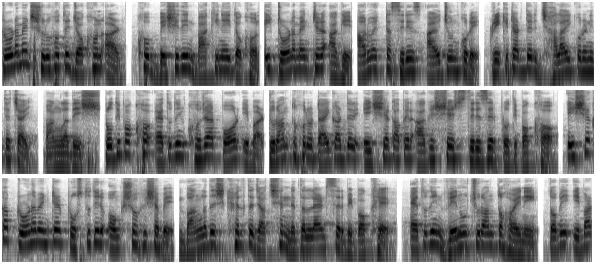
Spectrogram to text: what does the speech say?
টুর্নামেন্ট শুরু হতে যখন আর খুব বেশি দিন বাকি নেই তখন। এই টুর্নামেন্টের আগে আরও একটা সিরিজ আয়োজন করে ক্রিকেটারদের ঝালাই করে নিতে চাই বাংলাদেশ। প্রতিপক্ষ এতদিন খোঁজার পর এবার চূড়ান্ত হলো টাইগারদের এশিয়া কাপের আগের শেষ সিরিজের প্রতিপক্ষ। এশিয়া কাপ টুর্নামেন্টের প্রস্তুতির অংশ হিসেবে বাংলাদেশ খেলতে যাচ্ছেন নেদারল্যান্ডসের বিপক্ষে। এতদিন ভেনু চূড়ান্ত হয়নি, তবে এবার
